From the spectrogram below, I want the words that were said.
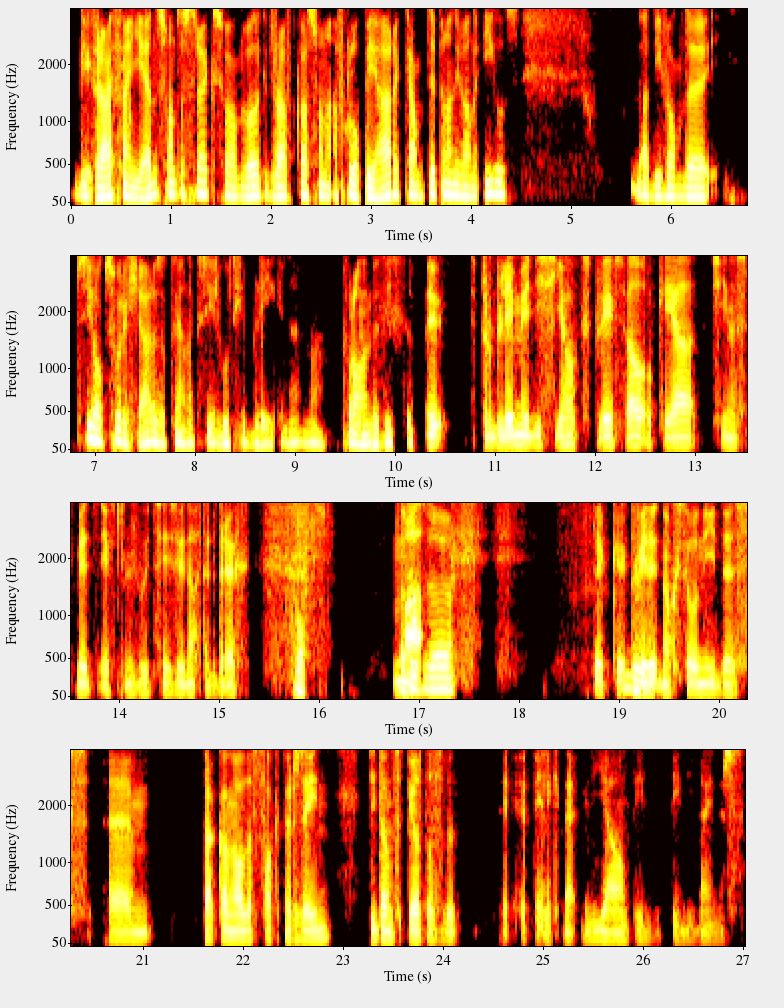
die vraag van Jens van te straks, van welke draftclass van de afgelopen jaren kan tippen aan die van de Eagles, ja, die van de Seahawks vorig jaar is uiteindelijk zeer goed gebleken, hè, maar vooral in de diepte. Nu, het probleem met die Seahawks blijft wel, oké, ja, Gino Smith heeft een goed seizoen achter de rug. Klopt. Dat is de... Ik, ik weet het nog zo niet, dus um, dat kan wel de factor zijn die dan speelt als het uiteindelijk net niet aan tegen, tegen die Niners.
